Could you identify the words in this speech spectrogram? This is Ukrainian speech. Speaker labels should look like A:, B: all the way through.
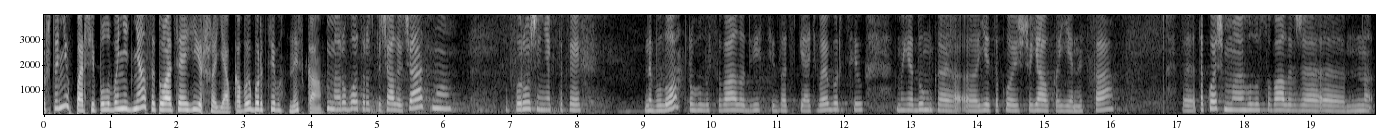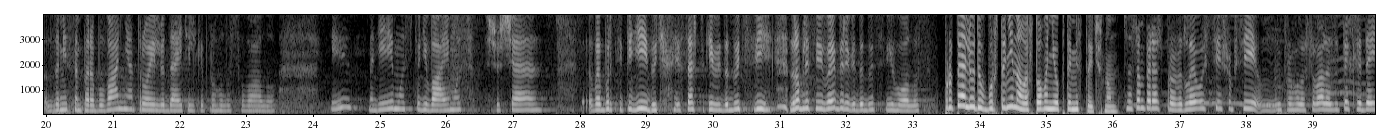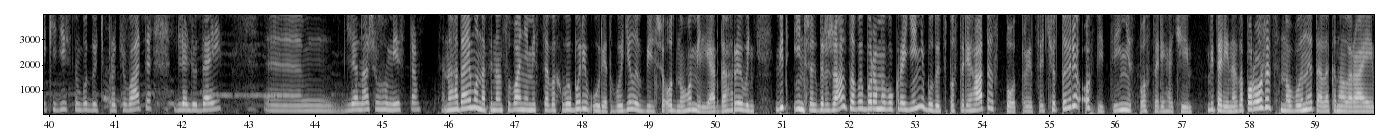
A: Бурштині в першій половині дня ситуація гірша, явка виборців низька.
B: Ми роботу розпочали вчасно, порушень як таких не було. Проголосувало 225 виборців. Моя думка е, є такою, що явка є низька. Е, Також ми голосували вже е, за місцем перебування. Троє людей тільки проголосувало. І надіємось, сподіваємось, що ще виборці підійдуть і все ж таки віддадуть свій, зроблять свій вибір і віддадуть свій голос.
A: Проте люди в Бурштині налаштовані оптимістично.
C: Насамперед справедливості, щоб всі проголосували за тих людей, які дійсно будуть працювати для людей, ем, для нашого міста.
A: Нагадаємо, на фінансування місцевих виборів уряд виділив більше 1 мільярда гривень. Від інших держав за виборами в Україні будуть спостерігати 134 офіційні спостерігачі. Віталіна Запорожець, новини телеканал Раї.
